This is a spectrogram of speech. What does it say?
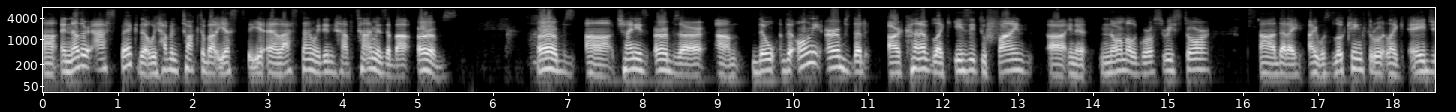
uh, another aspect that we haven't talked about yesterday, uh, last time we didn't have time is about herbs. Herbs, uh, Chinese herbs are um, the the only herbs that are kind of like easy to find uh, in a normal grocery store uh, that I, I was looking through like age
